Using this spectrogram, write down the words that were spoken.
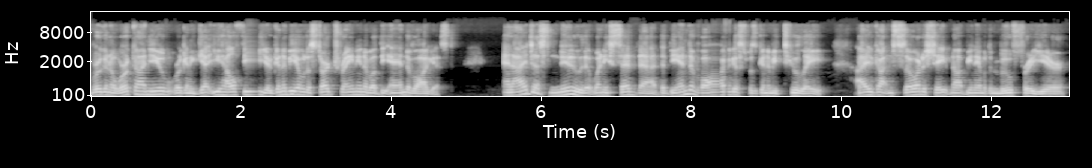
we're going to work on you. We're going to get you healthy. You're going to be able to start training about the end of August. And I just knew that when he said that, that the end of August was going to be too late. I had gotten so out of shape, not being able to move for a year.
